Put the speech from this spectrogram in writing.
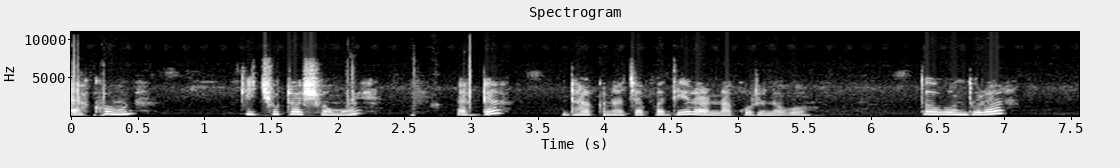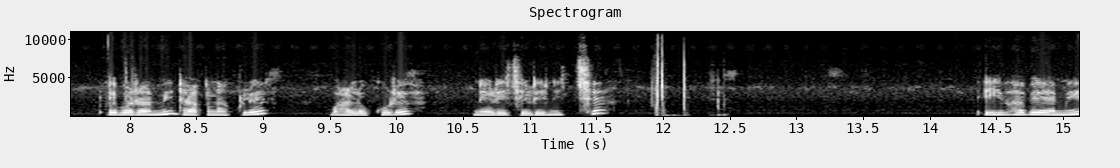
এখন কিছুটা সময় একটা ঢাকনা চাপা দিয়ে রান্না করে নেব। তো বন্ধুরা, এবার আমি ঢাকনা খুলে ভালো করে নেড়ে চেড়ে নিচ্ছে। এইভাবে আমি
